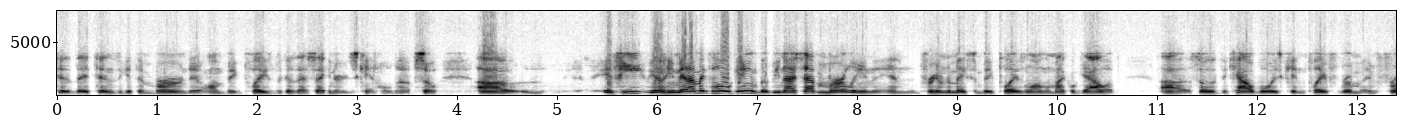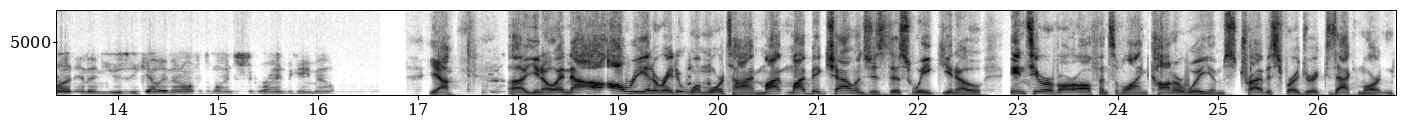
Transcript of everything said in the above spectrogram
t- they tend to get them burned on big plays because that secondary just can't hold up. So. Uh, if he, you know, he may not make the whole game, but it'd be nice to have him early and, and for him to make some big plays along with Michael Gallup uh, so that the Cowboys can play from in front and then use Zeke Elliott in that offensive line just to grind the game out. Yeah, uh, you know, and I'll, reiterate it one more time. My my big challenge is this week. You know, interior of our offensive line: Connor Williams, Travis Frederick, Zack Martin.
